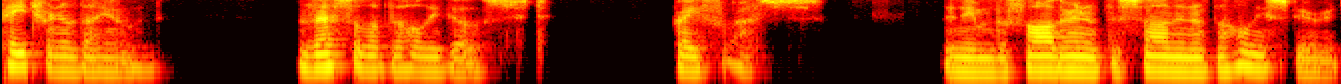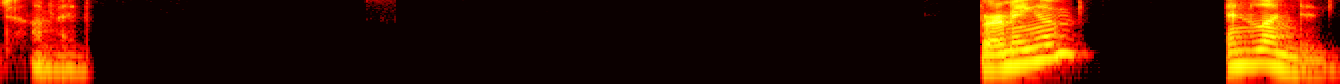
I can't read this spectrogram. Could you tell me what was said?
patron of thy own, vessel of the Holy Ghost, pray for us. In the name of the Father, and of the Son, and of the Holy Spirit. Amen. Birmingham, and London.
